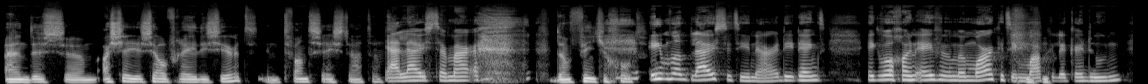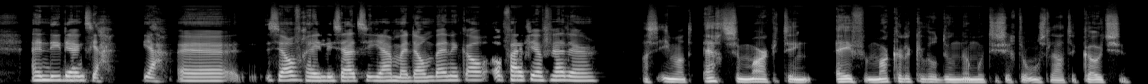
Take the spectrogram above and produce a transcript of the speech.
En dus ehm, als je jezelf realiseert, in Twantse staat dat, Ja, luister, maar dan vind je God. iemand luistert hiernaar die denkt: ik wil gewoon even mijn marketing makkelijker doen. En die denkt: ja, ja, eh, zelfrealisatie, ja, maar dan ben ik al, al vijf jaar verder. Als iemand echt zijn marketing even makkelijker wil doen, dan moet hij zich door ons laten coachen.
